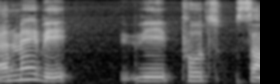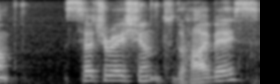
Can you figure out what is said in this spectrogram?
And maybe we put some saturation to the high bass.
